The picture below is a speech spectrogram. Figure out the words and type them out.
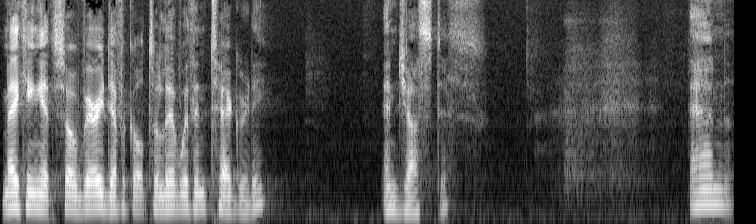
making it so very difficult to live with integrity and justice. And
